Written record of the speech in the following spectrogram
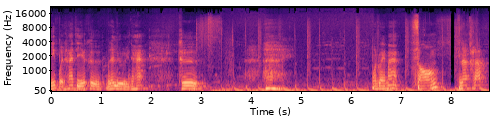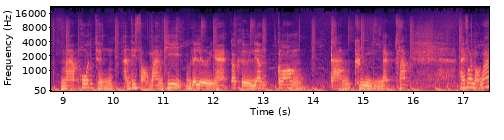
ยิ่งเปิด 5G ก็คือไมันได้เลยนะฮะ คือ หมดไวมาก 2. นะครับ มาพูดถึงอันที่ 2 บ้างที่ได้เลยนะ ก็คือเรื่องกล้องกลางคืนนะครับ iPhone บอกว่า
